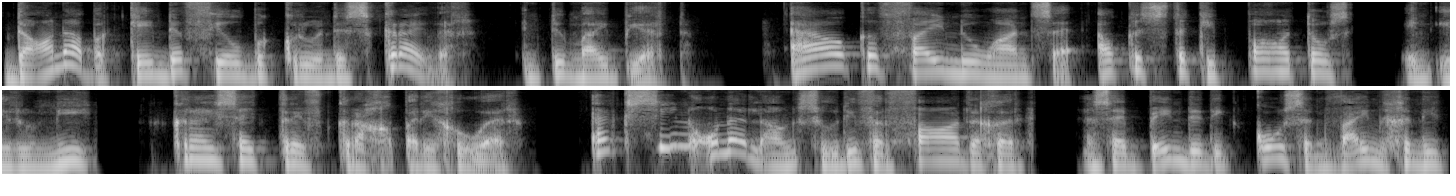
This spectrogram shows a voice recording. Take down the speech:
daarna bekende veelbekroonde skrywer en toe my beurt. Elke fyn nuance, elke stukkie pathos en ironie kry sy trefkrag by die gehoor. Ek sien onderlangs hoe die vervaardiger en sy bende die kos en wyn geniet,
